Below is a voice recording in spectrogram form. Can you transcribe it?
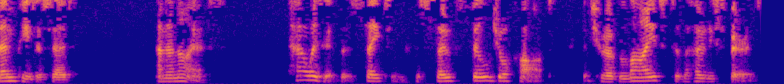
Then Peter said, Ananias, how is it that Satan has so filled your heart that you have lied to the Holy Spirit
